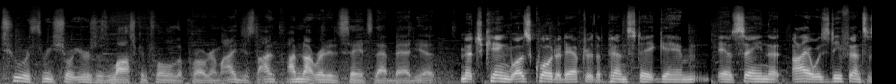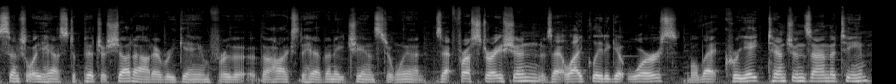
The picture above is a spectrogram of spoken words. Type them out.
two or three short years has lost control of the program. I just, I'm, I'm not ready to say it's that bad yet. Mitch King was quoted after the Penn State game as saying that Iowa's defense essentially has to pitch a shutout every game for the, the Hawks to have any chance to win. Is that frustration? Is that likely to get worse? Will that create tensions on the team?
